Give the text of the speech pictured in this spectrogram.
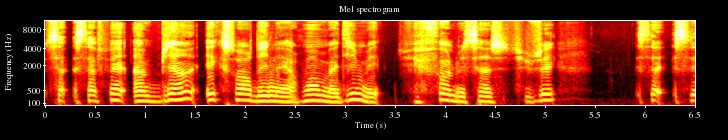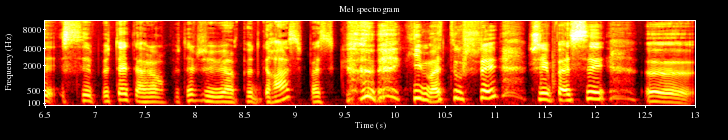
ça, fait un bien extraordinaire. On m'a dit, mais tu es folle, mais c'est un sujet. c'est- peut-être, alors peut-être j'ai eu un peu de grâce parce que qui m'a touchée. J'ai passé euh,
